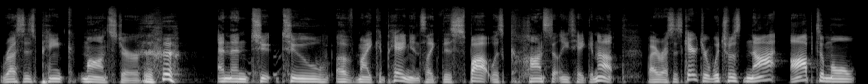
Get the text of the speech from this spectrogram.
Russ's pink monster, and then two two of my companions. Like this spot was constantly taken up by Russ's character, which was not optimal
